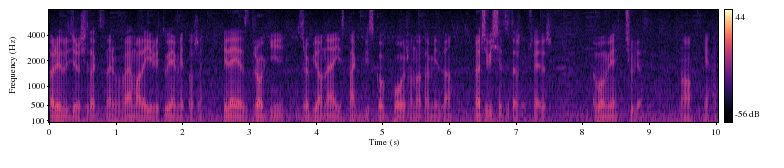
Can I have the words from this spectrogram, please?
Sorry ludzie, że się tak zdenerwowałem, ale irytuje mnie to, że tyle jest drogi zrobione, jest tak blisko położona ta miedza. No oczywiście ty też nie przejedziesz. No bo mnie ciulia. No, jechać.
